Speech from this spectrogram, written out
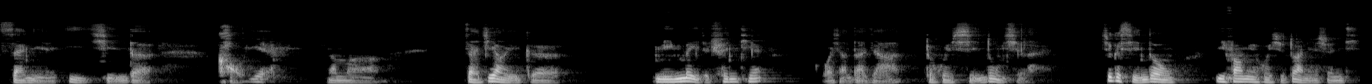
三年疫情的考验，那么在这样一个明媚的春天，我想大家都会行动起来。这个行动一方面会去锻炼身体，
